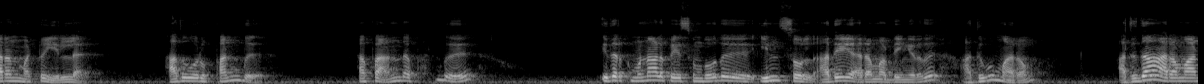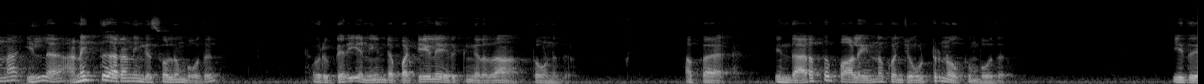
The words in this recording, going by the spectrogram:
அரண் மட்டும் இல்லை. அது ஒரு பண்பு. அப்போ அந்த பண்பு இதற்கு முன்னால் பேசும்போது இன்சொல் அதே அறம் அப்படிங்கிறது அதுவும் அறம். அதுதான் அறமானா இல்லை அனைத்து அறம் இங்கே சொல்லும்போது ஒரு பெரிய நீண்ட பட்டியலே இருக்குங்கிறது தான் தோணுது. அப்போ இந்த அறத்துப்பாலை இன்னும் கொஞ்சம் உற்று நோக்கும்போது இது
